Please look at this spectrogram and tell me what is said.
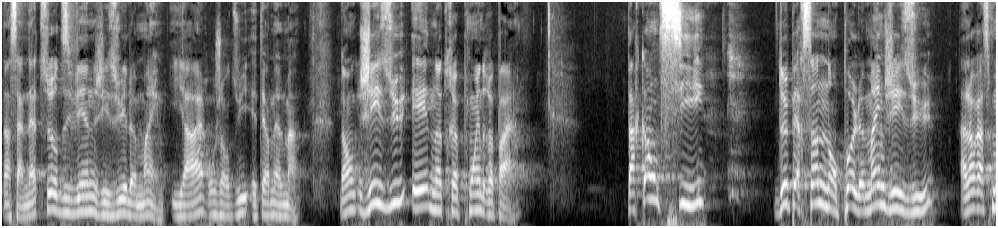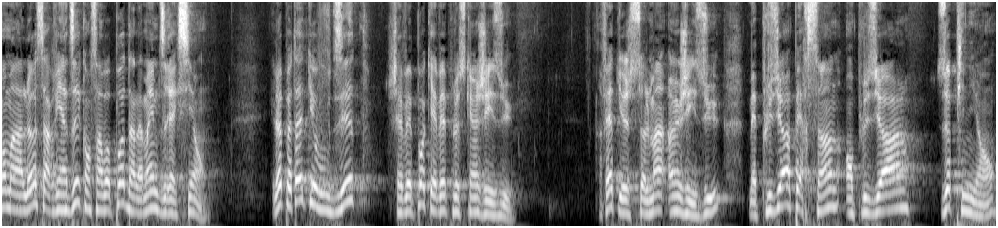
Dans sa nature divine, Jésus est le même, hier, aujourd'hui, éternellement. Donc, Jésus est notre point de repère. Par contre, si deux personnes n'ont pas le même Jésus, alors à ce moment-là, ça revient à dire qu'on s'en va pas dans la même direction. Et là, peut-être que vous vous dites, je savais pas qu'il y avait plus qu'un Jésus. En fait, il y a seulement un Jésus, mais plusieurs personnes ont plusieurs opinions,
